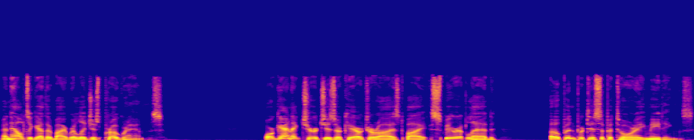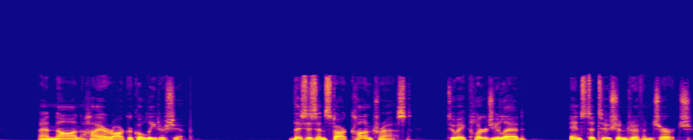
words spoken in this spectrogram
and held together by religious programs. Organic churches are characterized by spirit led, open participatory meetings and non hierarchical leadership. This is in stark contrast to a clergy led, institution driven church.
